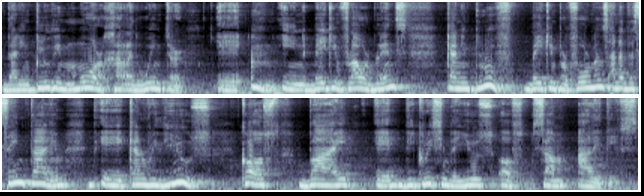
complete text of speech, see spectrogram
that including more hard winter uh, in baking flour blends can improve baking performance and at the same time uh, can reduce cost by decreasing the use of some additives.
